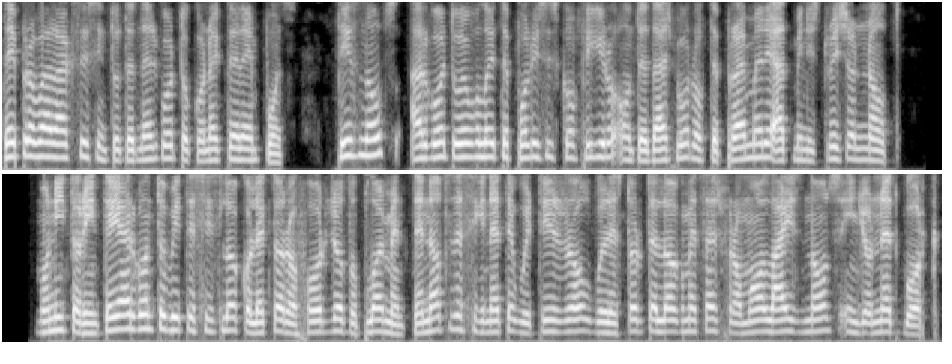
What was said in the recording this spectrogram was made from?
They provide access into the network to connected endpoints. These nodes are going to evaluate the policies configured on the dashboard of the primary administration node. Monitoring. They are going to be the syslog collector of all your deployment. The nodes designated with this role will store the log message from all ISE nodes in your network.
